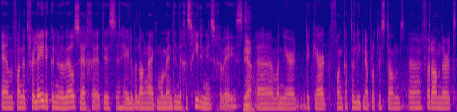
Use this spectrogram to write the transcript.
En van het verleden kunnen we wel zeggen, het is een hele belangrijk moment in de geschiedenis geweest. Uh, wanneer de kerk van katholiek naar protestant uh, verandert.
